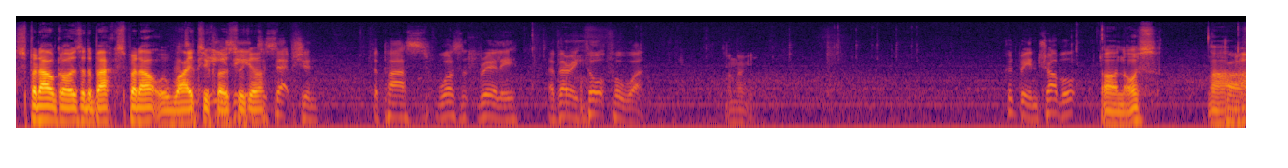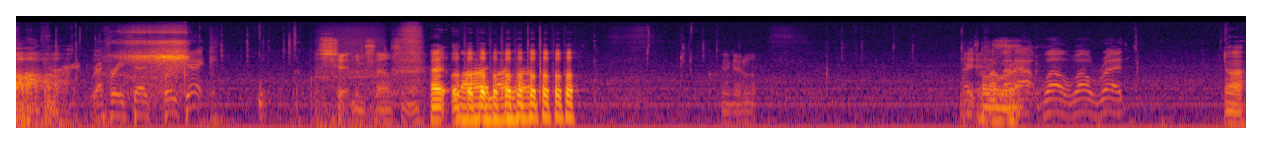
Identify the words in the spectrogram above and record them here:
Spread out, guys, at the back. Spread out. We're way too close to easy the goal. interception. The pass wasn't really a very thoughtful one. Could be in trouble. Oh, nice. Ah. Oh, Referee says free kick. Shitting themselves. isn't up, up, up, up, up, up, up, up, up, up. they? Gonna go look. He's Yeah. cut that well, well read. Ah.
